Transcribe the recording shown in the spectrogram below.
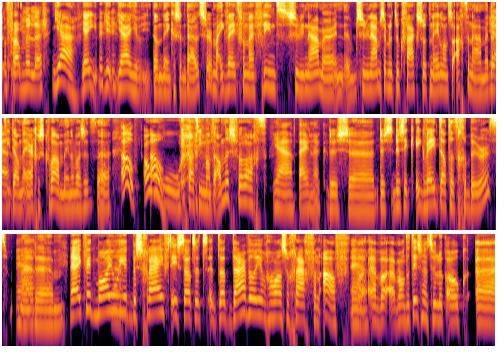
Mevrouw Muller. Ja, ja, je- ja je- dan denken ze een Duitser. Maar ik weet van mijn vriend Surinamer. En eh, Surinamers hebben natuurlijk vaak een soort Nederlandse achternamen. Dat hij dan ergens kwam. En dan was het. eh, Oh, oh, ik had iemand anders verwacht. ja, pijnlijk. Dus, eh, dus, dus ik, ik weet dat het gebeurt. Ja. Maar ehm, Nou, ik vind het mooi hoe je het beschrijft. Is dat, het, dat daar wil je gewoon zo graag van af. Eh, Want het is natuurlijk ook. eh,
